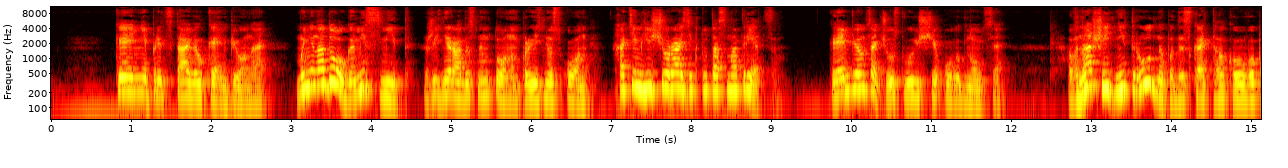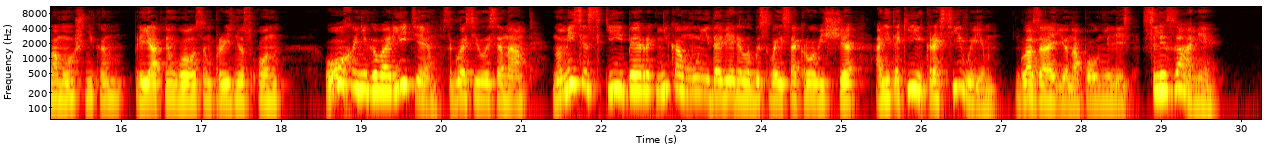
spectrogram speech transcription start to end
Кенни представил Кэмпиона – «Мы ненадолго, мисс Смит», – жизнерадостным тоном произнес он. «Хотим еще разик тут осмотреться». Кэмпион сочувствующе улыбнулся. «В наши дни трудно подыскать толкового помощника», – приятным голосом произнес он. «Ох, и не говорите», – согласилась она. «Но миссис Кибер никому не доверила бы свои сокровища. Они такие красивые». Глаза ее наполнились слезами.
